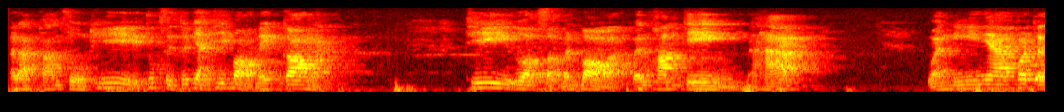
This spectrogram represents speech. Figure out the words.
ระดับความสูงที่ทุกสิ่งทุกอย่างที่บอกในกล้องอะที่ตัวอักษรมันบอกเป็นความจริงนะครับ วันนี้เนี่ยก็จะ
